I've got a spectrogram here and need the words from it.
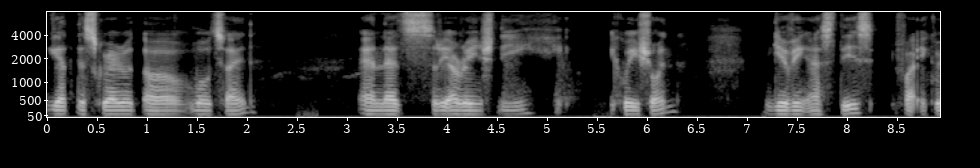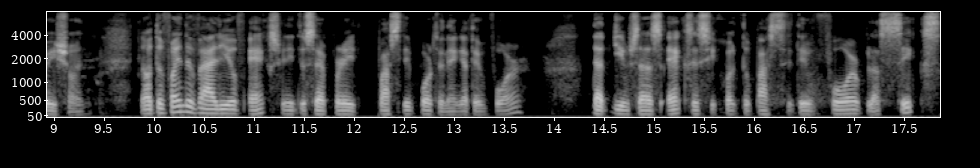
get the square root of both sides. And let's rearrange the equation, giving us this equation. Now to find the value of x, we need to separate positive 4 to negative 4. That gives us x is equal to positive 4 plus 6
